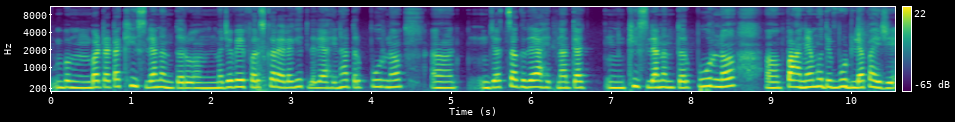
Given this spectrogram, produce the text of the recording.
ब- बटाटा खिसल्यानंतर म्हणजे वेफर्स करायला घेतलेले आहे ना तर पूर्ण ज्या चकद्या आहेत ना त्या खिसल्यानंतर पूर्ण पाण्यामध्ये बुडल्या पाहिजे.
